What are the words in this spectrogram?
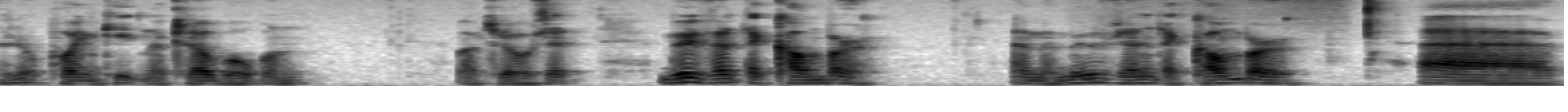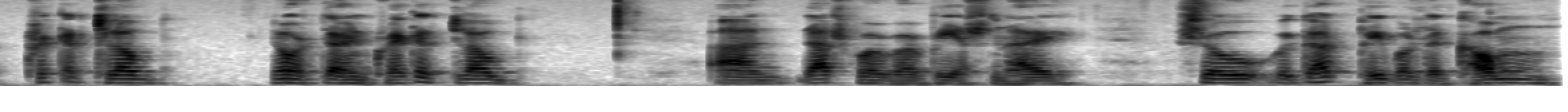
there's no point in keeping the club open, we'll close it. Move into Comber. And we moved into Comber uh, Cricket Club, North Down Cricket Club. And that's where we're based now. So we got people to come,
